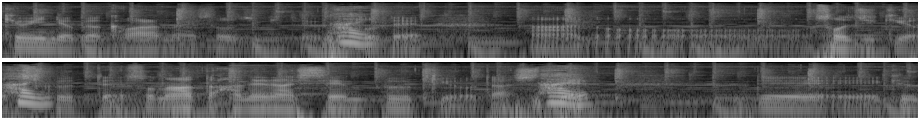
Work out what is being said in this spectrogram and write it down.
吸引力が変わらない掃除機ということで、あの掃除機を作って、その後羽なし扇風機を出して、はいで空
